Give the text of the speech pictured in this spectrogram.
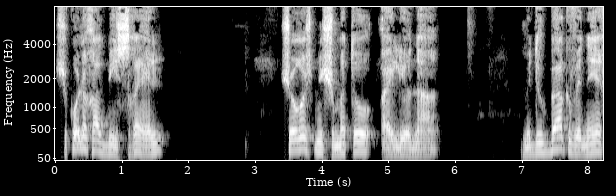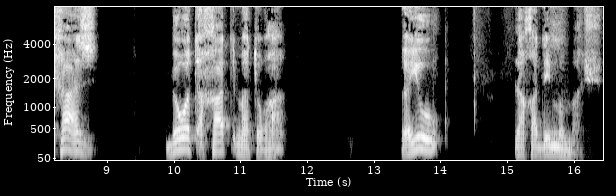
שכל אחד בישראל, שורש נשמתו העליונה, מדובק ונאחז באות אחת מהתורה, והיו לאחדים ממש.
